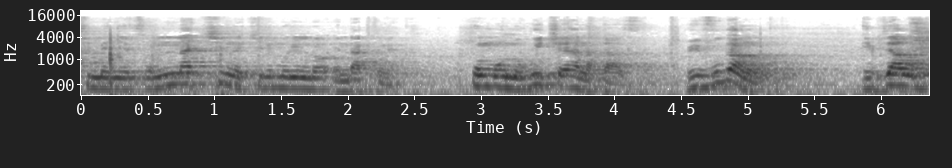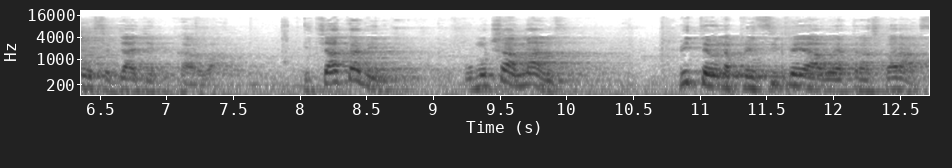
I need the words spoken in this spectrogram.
kimenyetso na kimwe kiri muri no indactment umuntu wicaye hano atazi. Bivuga ngo ibyabo byose byagiye ku karubanda icya kabiri umucamanza bitewe na prinsipe yabo ya transparence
